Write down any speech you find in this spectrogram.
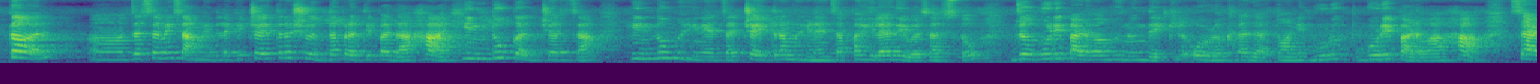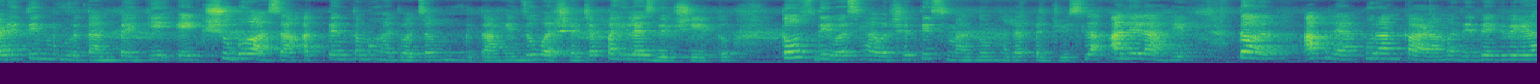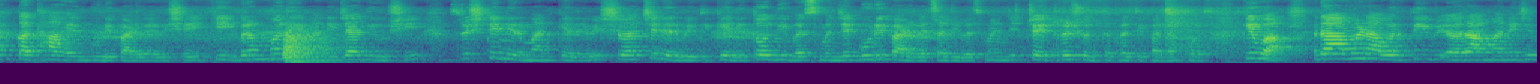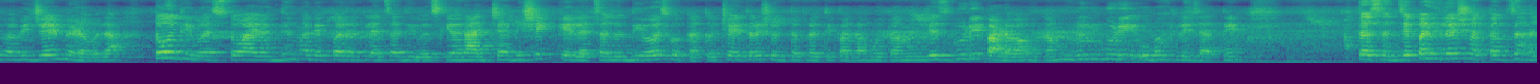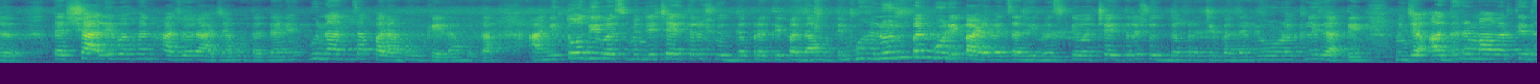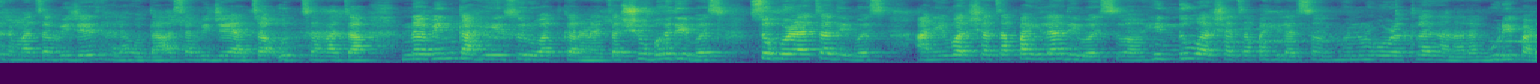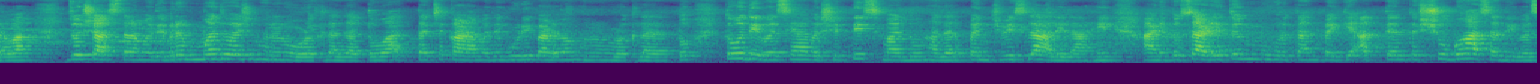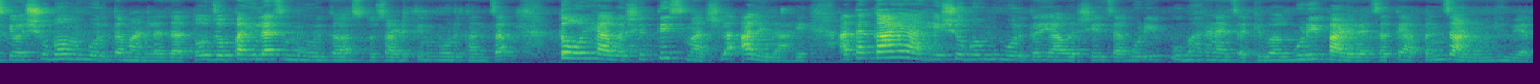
तर जसं मी सांगितलं की चैत्र शुद्ध प्रतिपदा हा हिंदू कल्चरचा हिंदू महिन्याचा चैत्र महिन्याचा पहिला दिवस असतो. जो गुढीपाडवा म्हणून देखील ओळखला जातो आणि गुढी गुढीपाडवा हा साडेतीन मुहूर्तांपैकी एक शुभ असा अत्यंत महत्त्वाचा मुहूर्त आहे जो वर्षाच्या पहिल्याच दिवशी येतो. तोच दिवस ह्या वर्षी तीस मार्च दोन हजार पंचवीसला आलेला आहे. तर आपल्या पुराण काळामध्ये वेगवेगळ्या कथा आहेत गुढीपाडव्याविषयी की ब्रह्मदेवाने ज्या दिवशी सृष्टी निर्माण केली विश्वाची निर्मिती केली तो दिवस म्हणजे गुढीपाडव्याचा दिवस म्हणजे चैत्र शुद्ध प्रतिपदा होय किंवा रावणावरती रामाने जेव्हा विजय मिळवला तो दिवस तो अयोध्येमध्ये परतल्याचा दिवस किंवा राज्याभिषेक केल्याचा जो दिवस होता तो चैत्र शुद्ध प्रतिपदा होता म्हणजेच गुढीपाडवा होता म्हणून गुढी उभारली जाते. तसंच जे पहिलं शतक झालं त्या शालिवाहन हा जो राजा होता त्याने हुनांचा पराभव केला होता. आणि तो दिवस म्हणजे चैत्र शुद्ध प्रतिपदा होते म्हणून पण गुढीपाडव्याचा दिवस किंवा चैत्र शुद्ध प्रतिपदा ही ओळखली जाते. म्हणजे अधर्मावरती धर्माचा विजय झाला होता असा विजयाचा उत्साहाचा नवीन काही सुरुवात करण्याचा शुभ दिवस सोहळ्याचा दिवस आणि वर्षाचा पहिला दिवस हिंदू वर्षाचा पहिला सण म्हणून ओळखला जाणारा गुढीपाडवा जो शास्त्रामध्ये ब्रह्मध्वज म्हणून ओळखला जातो व आत्ताच्या काळामध्ये गुढीपाडवा म्हणून ओळखला जातो तो दिवस ह्या वर्षी तीस मार्च दोन हजार पंचवीसला आलेला आहे आणि तो साडेतीन मुहूर्तांपैकी अत्यंत शुभ असा दिवस किंवा शुभ मुहूर्त मानला जातो जो पहिलाच मुहूर्त असतो साडेतीन मुहूर्तांचा तो ह्या वर्षी तीस मार्चला आलेला आहे. आता काय आहे शुभ मुहूर्त या वर्षीचा गुढी उभारण्याचा किंवा गुढीपाडव्याचा ते आपण आपण जाणून घेऊयात.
